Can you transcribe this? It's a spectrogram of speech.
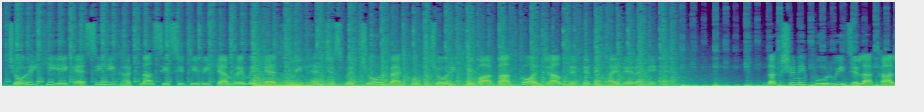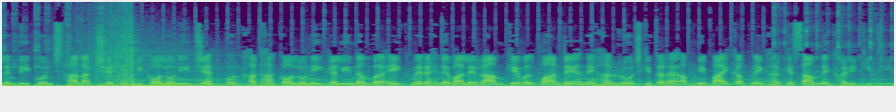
चोरी की एक ऐसी ही घटना सीसीटीवी कैमरे में कैद हुई है, जिसमें चोर बैकहोफ चोरी की वारदात को अंजाम देते दिखाई दे रहे हैं। दक्षिणी पूर्वी जिला कालिंदी कुंज थाना क्षेत्र की कॉलोनी जैतपुर खधा कॉलोनी गली नंबर एक में रहने वाले राम केवल पांडेय ने हर रोज की तरह अपनी बाइक अपने घर के सामने खड़ी की थी।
